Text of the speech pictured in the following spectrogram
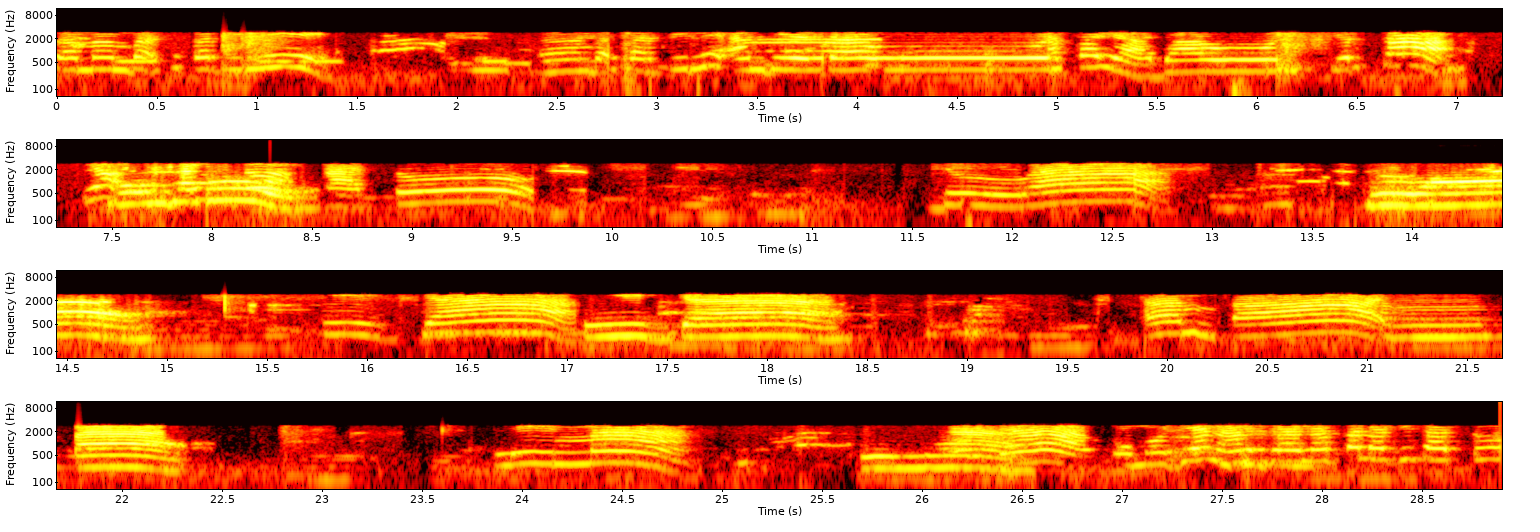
sama Mbak Sukartini. Eh, Mbak Sukartini ambil daun apa ya? Daun sirsa. Yuk, Daun jambu. hitung. Satu, dua, Dua. tiga, Tiga. Empat, Empat. lima. Lima. Ya, kemudian ada apa lagi satu?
